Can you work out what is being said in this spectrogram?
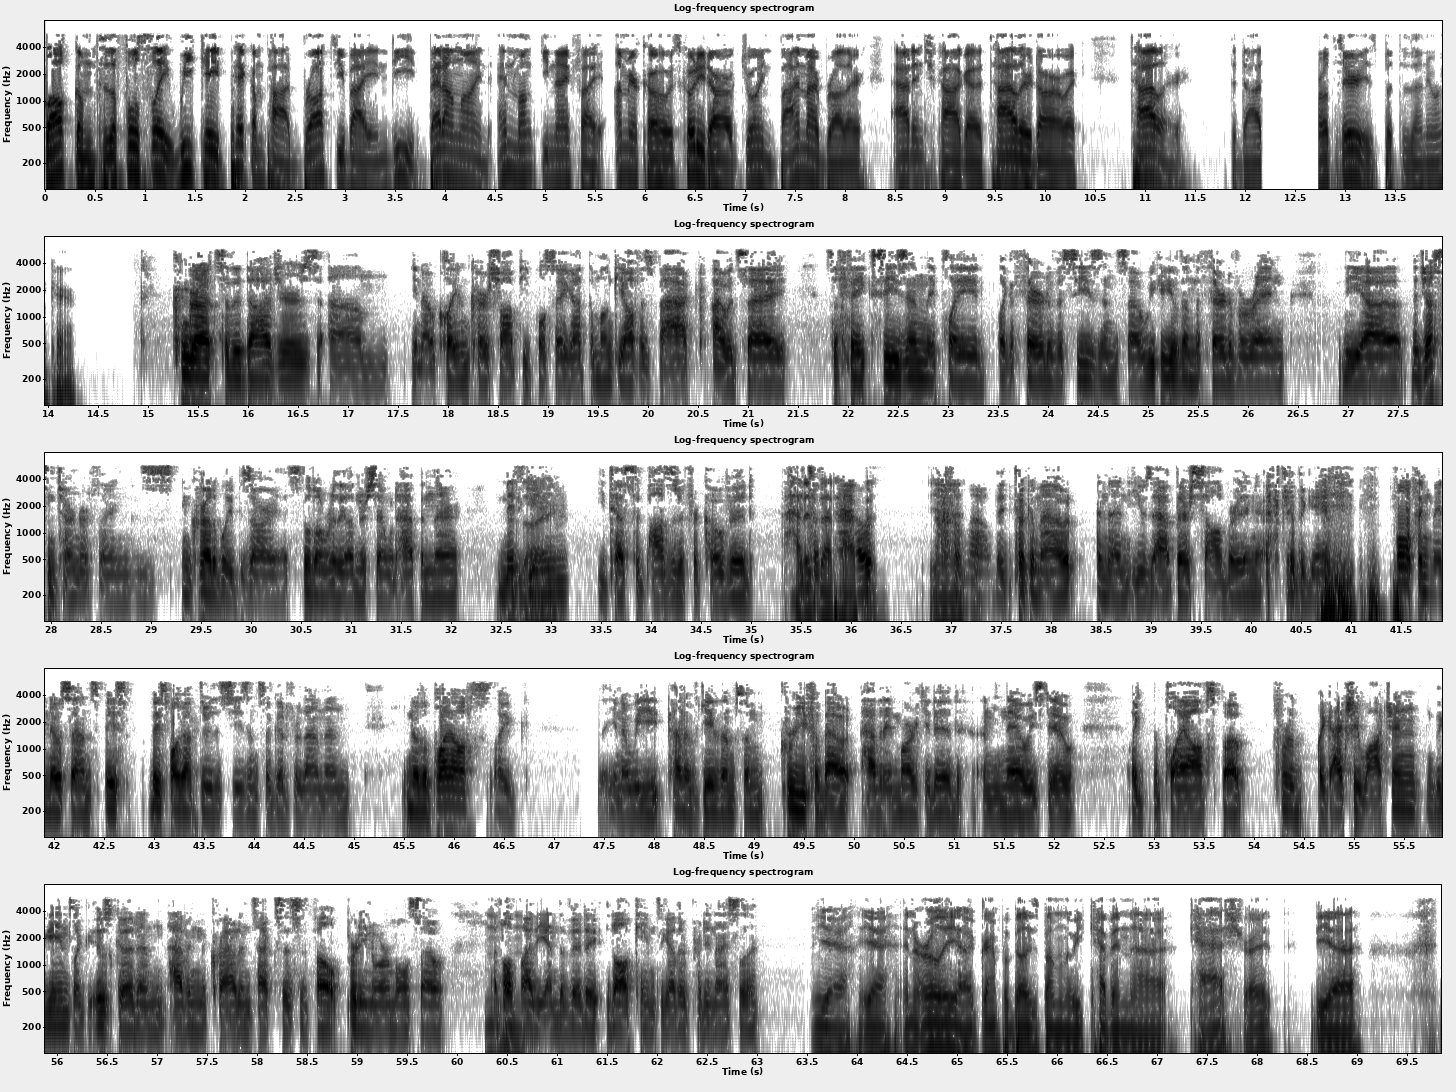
Welcome to the Full Slate Week 8 Pick'em Pod, brought to you by Indeed, Bet Online, and Monkey Knife Fight. I'm your co-host, Cody Darwick, joined by my brother out in Chicago, Tyler Darwick. Tyler, the Dodgers World Series, but does anyone care? Congrats to the Dodgers. Um, you know, Clayton Kershaw, people say got the monkey off his back. I would say it's a fake season. They played like a third of a season, so we could give them a third of a ring the uh the Justin Turner thing is incredibly bizarre. I still don't really understand what happened there. Mid game, he tested positive for COVID. How They does that happen? I Yeah. don't know. They took him out, and then he was out there celebrating after the game. the whole thing made no sense. Base, baseball got through the season, so good for them. And you know the playoffs, like you know, we kind of gave them some grief about how they marketed. I mean, they always do, like the playoffs. But for like actually watching the games, like it was good, and having the crowd in Texas, it felt pretty normal. So I thought Mhm. by the end of it, it, it all came together pretty nicely. Yeah, yeah. And early uh, Grandpa Billy's bum of the week, Kevin uh, Cash, right? The uh,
